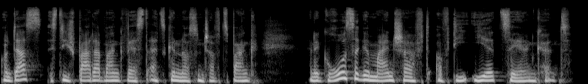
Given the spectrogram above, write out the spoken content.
Und das ist die Sparda Bank West als Genossenschaftsbank, eine große Gemeinschaft, auf die ihr zählen könnt.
